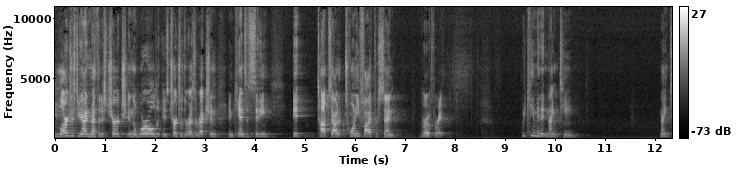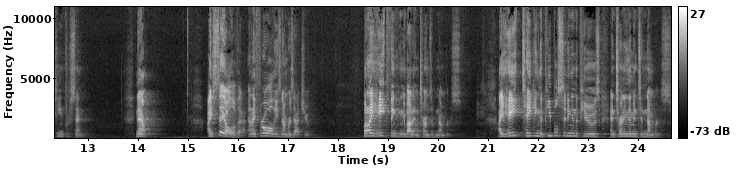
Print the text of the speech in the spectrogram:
largest United Methodist church in the world is Church of the Resurrection in Kansas City. It tops out at 25% growth rate. We came in at 19. 19%. Now, I say all of that, and I throw all these numbers at you, but I hate thinking about it in terms of numbers. I hate taking the people sitting in the pews and turning them into numbers.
